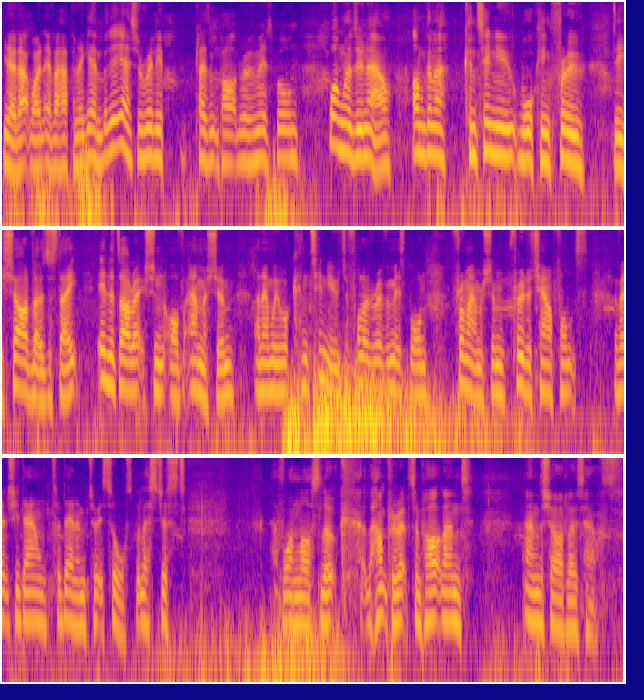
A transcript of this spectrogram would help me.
you know, that won't ever happen again. But yeah, it's a really pleasant part of the River Misbourne. What I'm to do now, I'm going to continue walking through the Shardeloes estate in the direction of Amersham and then we will continue to follow the River Misbourne from Amersham through the Chalfonts, eventually down to Denham to its source. But let's just have one last look at the Humphrey Repton Parkland and the Shardeloes house.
